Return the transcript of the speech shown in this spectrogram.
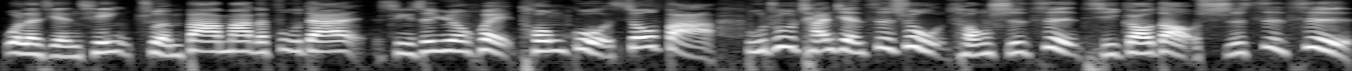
为了减轻准爸妈的负担，行政院会通过修法，补助产检次数从十次提高到十四次，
